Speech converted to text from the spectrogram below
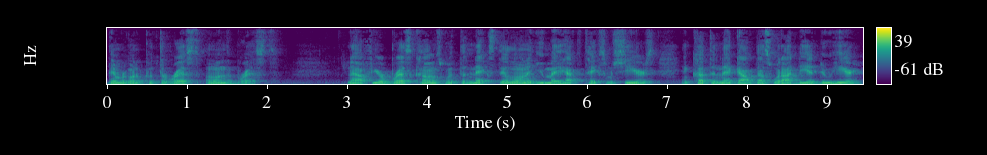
Then we're going to put the rest on the breast. Now, if your breast comes with the neck still on it, you may have to take some shears and cut the neck out. That's what I did do here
